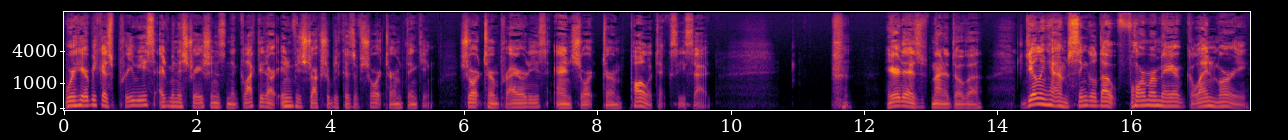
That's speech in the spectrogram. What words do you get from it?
we're here because previous administrations neglected our infrastructure because of short-term thinking, short-term priorities, and short-term politics, he said. Here it is, Manitoba. Gillingham singled out former Mayor Glen Murray,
